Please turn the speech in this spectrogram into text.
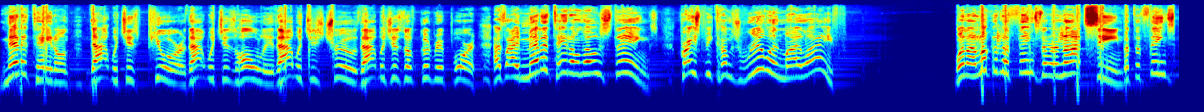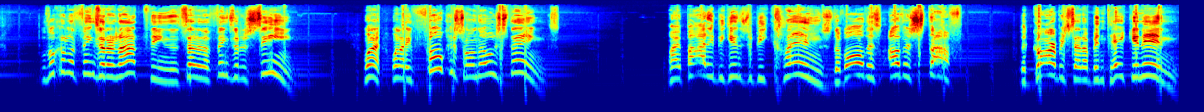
meditate on that which is pure, that which is holy, that which is true, that which is of good report, as I meditate on those things, Christ becomes real in my life. When I look at the things that are not seen, but the things, look at the things that are not seen instead of the things that are seen. When I, when I focus on those things, my body begins to be cleansed of all this other stuff, the garbage that I've been taken in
